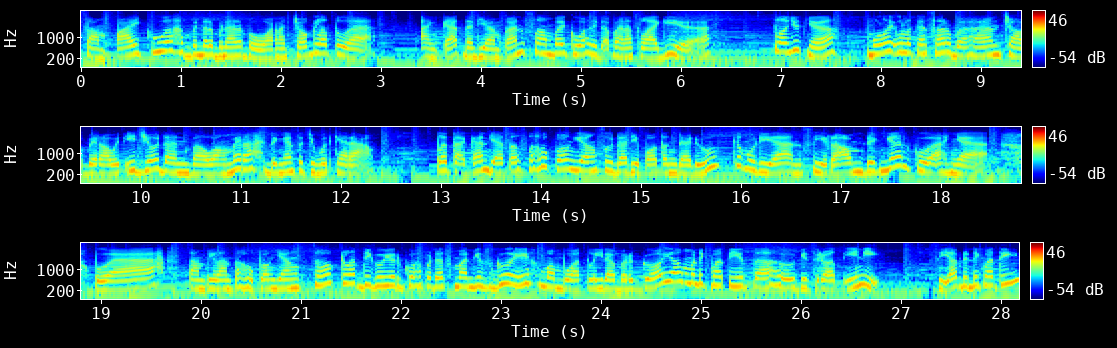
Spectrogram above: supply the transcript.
sampai kuah benar-benar berwarna coklat tua. Angkat dan diamkan sampai kuah tidak panas lagi ya. Selanjutnya, mulai ulek kasar bahan cabai rawit hijau dan bawang merah dengan secubit garam. Letakkan di atas tahu pong yang sudah dipotong dadu, kemudian siram dengan kuahnya. Wah, tampilan tahu pong yang coklat diguyur kuah pedas manis gurih membuat lidah bergoyang menikmati tahu gejrot ini. Siap dinikmati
